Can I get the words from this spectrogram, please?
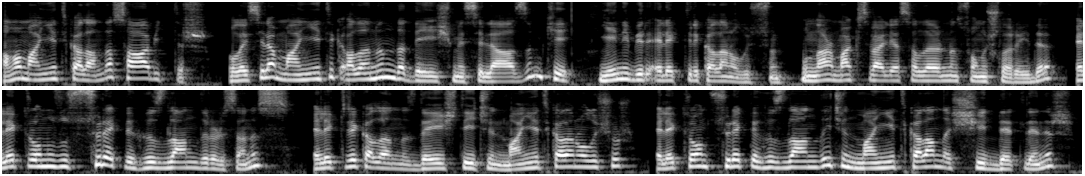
Ama manyetik alan da sabittir. Dolayısıyla manyetik alanın da değişmesi lazım ki yeni bir elektrik alan oluşsun. Bunlar Maxwell yasalarının sonuçlarıydı. Elektronunuzu sürekli hızlandırırsanız elektrik alanınız değiştiği için manyetik alan oluşur. Elektron sürekli hızlandığı için manyetik alan da şiddetlenir.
